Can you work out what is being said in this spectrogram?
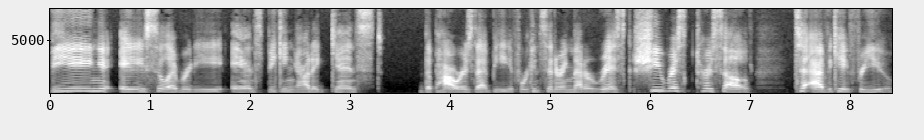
being a celebrity and speaking out against the powers that be, if we're considering that a risk, she risked herself to advocate for you.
